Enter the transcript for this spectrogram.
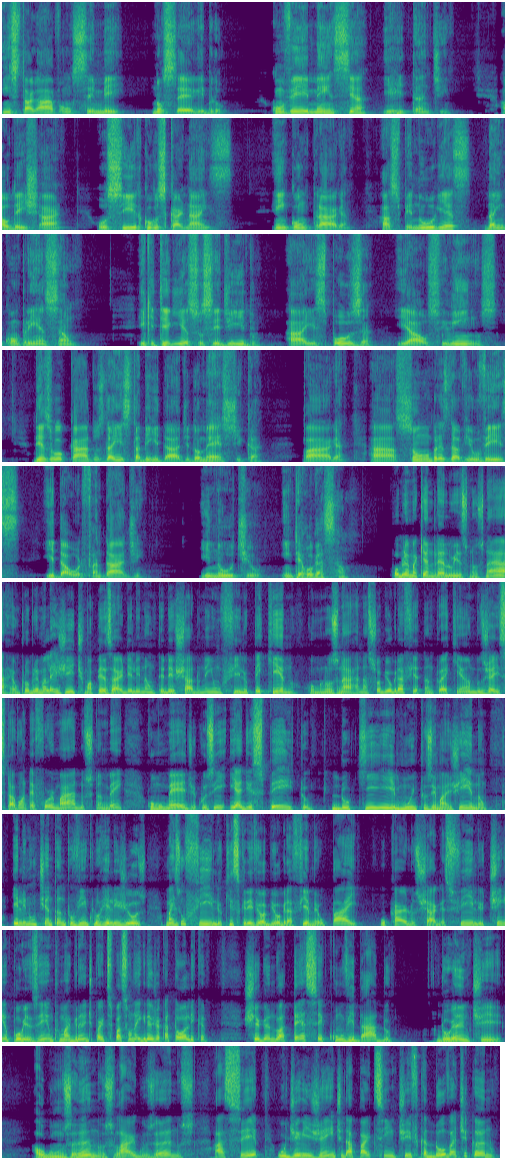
instalavam-se-me no cérebro com veemência irritante, ao deixar os círculos carnais, encontrara as penúrias da incompreensão e que teria sucedido à esposa e aos filhinhos, deslocados da estabilidade doméstica para as sombras da viuvez e da orfandade, inútil interrogação. O problema que André Luiz nos narra é um problema legítimo, apesar dele não ter deixado nenhum filho pequeno, como nos narra na sua biografia. Tanto é que ambos já estavam até formados também como médicos. E, e a despeito do que muitos imaginam, ele não tinha tanto vínculo religioso. Mas o filho que escreveu a biografia Meu Pai, o Carlos Chagas Filho, tinha, por exemplo, uma grande participação na Igreja Católica chegando até ser convidado durante alguns anos, largos anos, a ser o dirigente da parte científica do Vaticano.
